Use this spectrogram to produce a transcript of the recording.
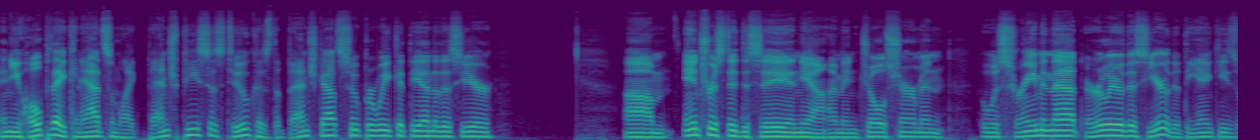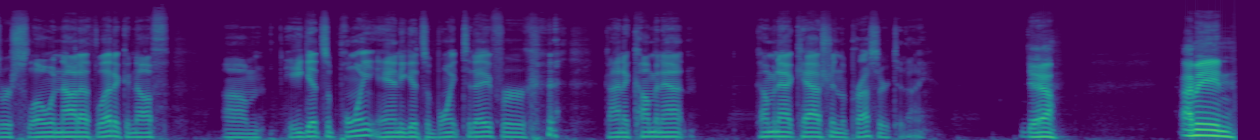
and you hope they can add some like bench pieces too, because the bench got super weak at the end of this year. Um, interested to see, and yeah, I mean Joel Sherman, who was screaming that earlier this year that the Yankees were slow and not athletic enough. Um, he gets a point, and he gets a point today for kind of coming at coming at Cash in the presser today. Yeah. I mean,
